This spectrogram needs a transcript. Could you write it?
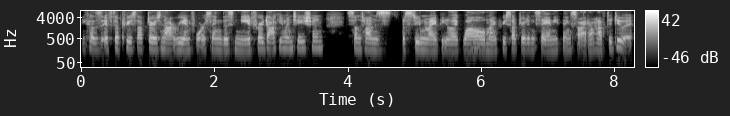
Because if the preceptor is not reinforcing this need for documentation, sometimes a student might be like, well, my preceptor didn't say anything, so I don't have to do it.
